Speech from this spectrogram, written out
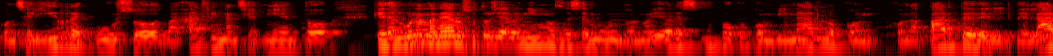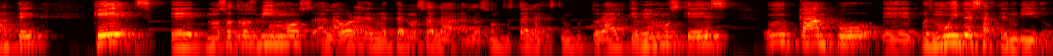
conseguir recursos, bajar financiamiento, que de alguna manera nosotros ya venimos de ese mundo, ¿no? y ahora es un poco combinarlo con, con la parte del, del arte que nosotros vimos a la hora de meternos al asunto de la gestión cultural, que vemos que es un campo eh, pues muy desatendido,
